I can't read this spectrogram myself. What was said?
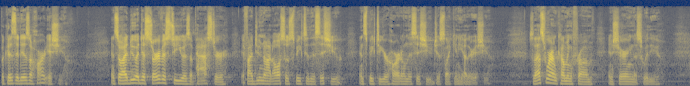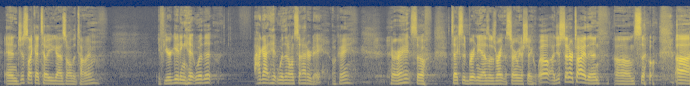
because it is a heart issue. And so I do a disservice to you as a pastor if I do not also speak to this issue and speak to your heart on this issue, just like any other issue. So that's where I'm coming from in sharing this with you. And just like I tell you guys all the time, if you're getting hit with it, I got hit with it on Saturday, okay? All right, so I texted Brittany as I was writing the sermon yesterday. Well, I just sent her tithe in. Um, so, uh,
